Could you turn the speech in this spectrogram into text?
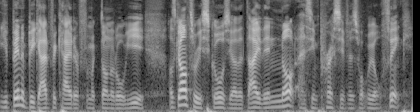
you've been a big advocate for McDonald all year. I was going through his scores the other day. They're not as impressive as what we all think.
